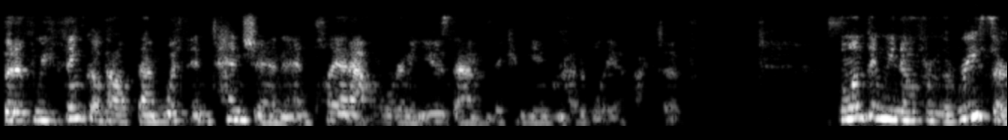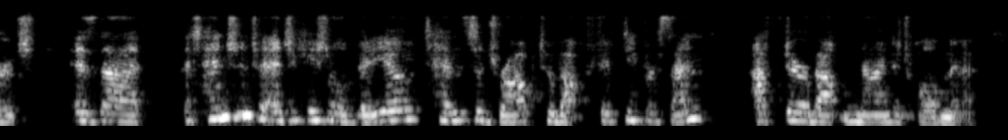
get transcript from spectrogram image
but if we think about them with intention and plan out how we're going to use them, they can be incredibly effective. So one thing we know from the research is that attention to educational video tends to drop to about 50% after about 9 to 12 minutes.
